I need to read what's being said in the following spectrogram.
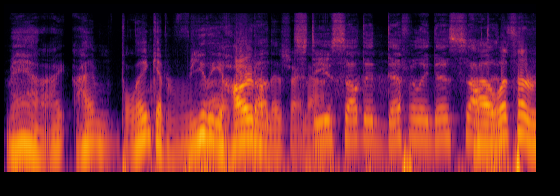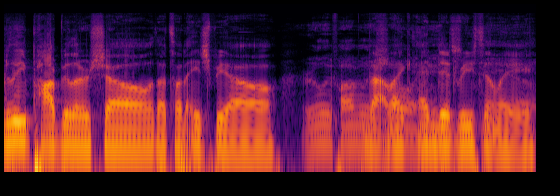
man, I I'm blanking really Uh, hard on this right Steve now. Steve something definitely did Uh, something. what's that really popular show that's on HBO? really popular that, show like, ended HBO. recently?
